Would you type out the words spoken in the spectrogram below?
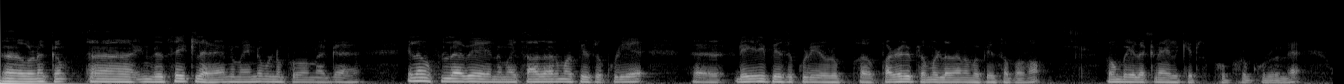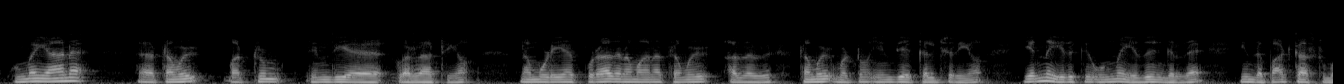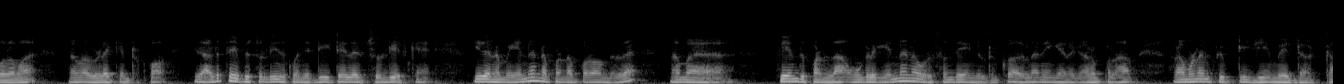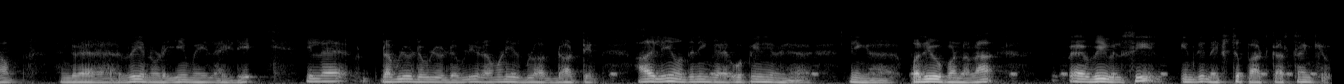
வணக்கம். இந்த சைட்டில் நம்ம என்ன பண்ண போகிறோம்னாக்கா எல்லாம் ஃபுல்லாகவே நம்ம சாதாரணமாக பேசக்கூடிய டெய்லி பேசக்கூடிய ஒரு ப பழகு தமிழில் தான் நம்ம பேச போகிறோம் ரொம்ப இலக்கண இலக்கியத்தில் போக போகிறக்கூடல உண்மையான தமிழ் மற்றும் இந்திய வரலாற்றையும் நம்முடைய புராதனமான தமிழ் அல்லது தமிழ் மற்றும் இந்திய கல்ச்சரையும் என்ன இருக்குது உண்மை எதுங்கிறத இந்த பாட்காஸ்ட் மூலமாக நம்ம விளக்கின்றிருப்போம். இது அடுத்த சொல்லி இது கொஞ்சம் டீட்டெயிலாக சொல்லியிருக்கேன். இதை நம்ம என்னென்ன பண்ண போகிறோங்கிறத நம்ம சேர்ந்து பண்ணலாம். உங்களுக்கு என்னென்ன ஒரு சந்தேகங்கள் இருக்கோ அதெல்லாம் நீங்கள் எனக்கு அனுப்பலாம். ரமணன் ஃபிஃப்டி ஜிமெயில் டாட் காம்ங்கிற இது என்னோடய இமெயில் ஐடி இல்லை டபிள்யூ டபிள்யூ டபிள்யூ ரமணீஸ் பிளாக் டாட் இன் அதுலேயும் வந்து நீங்கள் ஒப்பீனியன் நீங்கள் பதிவு பண்ணலாம். We will see in the next podcast thank you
